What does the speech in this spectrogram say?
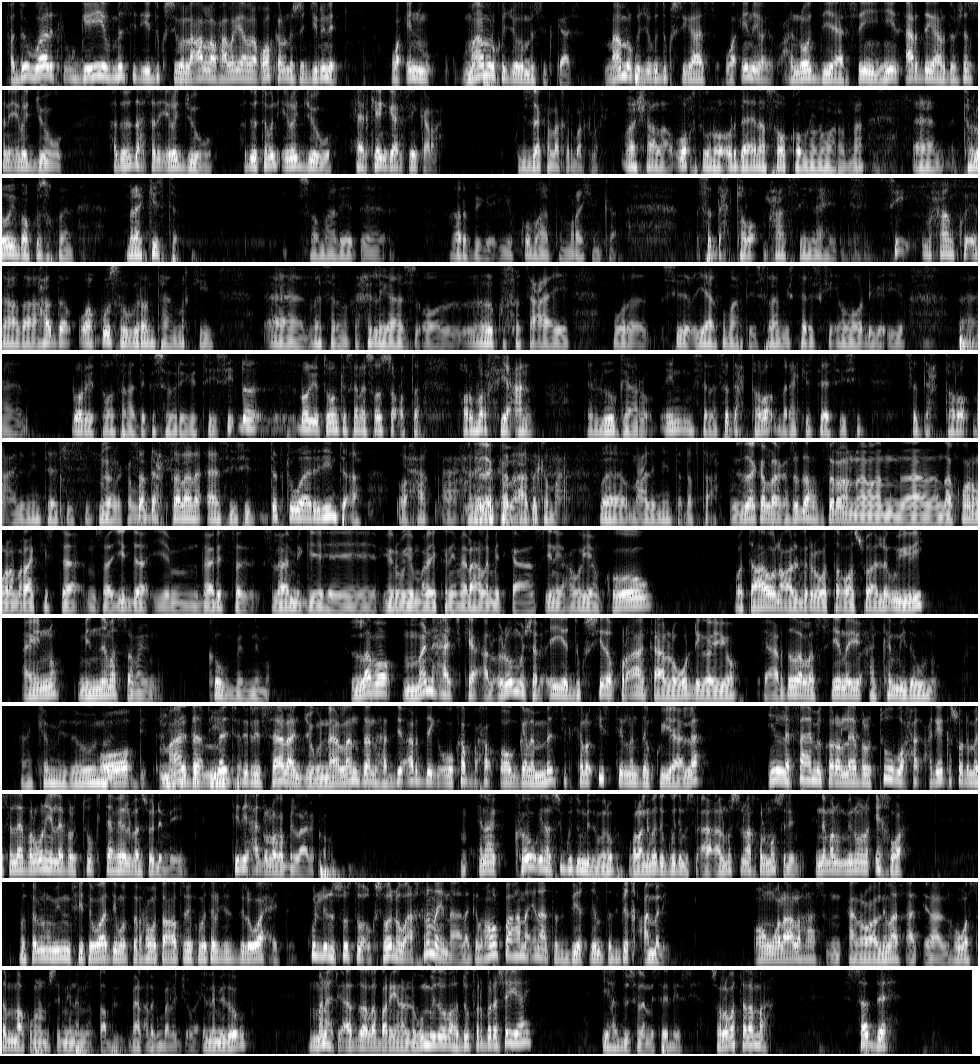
hadduu waalidka uu geeyey masjid iyo dugsiba lacalla waxaa laga yaba aqoon kale inuusan jirine waa in maamulka jooga masjidkaas maamulka jooga dugsigaas waa inay wax noo diyaarsan yihiin ardaygan hadduu shan sano ila joogo hadduu saddex sano ila joogo hadduu toban ila joogo heerkeen gaarsiin karaa. Jazaak allah khayr barak fik maasha allah waqtiguna waa ordaya inaan soo koobnana waan rabnaa talooyin baa ku sokoona maraakiista soomaaliyeed ee qarbiga iyo kuwa maarata maraykanka. Saddex talo maxaa siin lahayd? Si maxaan ku iraadaa hadda waa kuu sawiran tahay markii mathalan xilligaas oo lala kufakacayay sida ciyaalka maarata islamic stariska in loo dhiga iyo dhowr iyo toban sana hadda ka soo wareegatay. Si dhowr iyo tobanka sana soo socota horumar fiican loo gaaro in maalan saddex talo maraakiista aa siisid saddex talo macalimiinta aa siisid saddex talana aa siisid. Dadka waaridiinta ah oo xaqiiqatan ah dadka macalimiinta dhabta ah. Jazaak allah saddexda haddaan ku hormaro maraakiista masaajida iyo madaarista islaamiga ee yurub iyo maraykan iyo meelaha lamidka aan siinay waxa weeyaan kow wa tacaawanu cala albiri wataqwa su alle u yidhi aynu midnimo samayno. Kow midnimo labo manhajka alculuumu sharciya dugsiyada qur'aanka lagu dhigayo ee ardada la siinayo aan ka midowno. Oo maanta masjid risaalaan joognaa london. Haddii ardayga uu ka baxo oo gala masjid kaleo east london ku yaalla in la fahmi karo level two xagee ka soo dhamaysa level one iyo level two kitaab hebel baa soo dhameeyey. Tiri xagga looga bilaabi karo. Inaan kow inaan si guud u midowno walaalnimada guud almuslim akhu lmuslim inama almuminuuna ikhwa مثل المؤمنين في توادهم وترحمهم وتعاطفهم كمثل الجسد الواحد. كل نصوص وأكسونا وأخرنا لكن ما بحنا إن تطبيق تطبيق عملي. oon walaalahaas aan walaalnimahaas aan ilaalin huwa samaakum almuslimiina min qabl meel adag baa la jooga in la midoobo manhajka ardada la barayana lagu midoobo hadduu farbarasho yahay iyo hadduu islaamisadhes yahay soo laba tale maaha saddex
